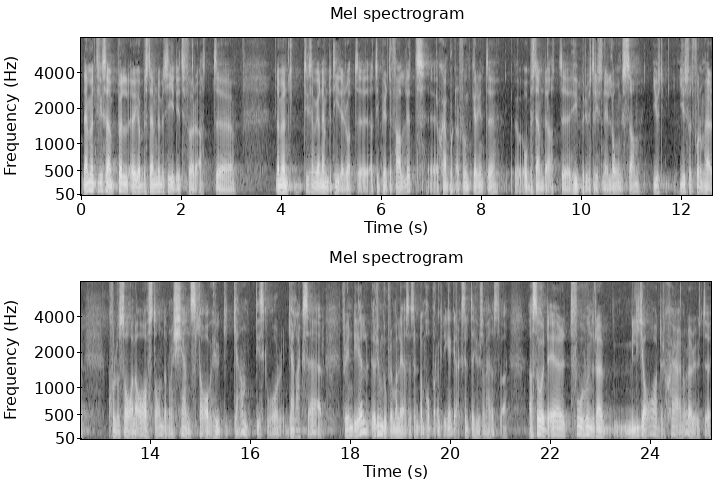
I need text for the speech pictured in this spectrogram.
Nej men till exempel, eh, jag bestämde mig tidigt för att eh, Nej, men till exempel, jag nämnde tidigare att, att imperiet är fallet, stjärnportarna funkar inte och bestämde att hyperhusdriften är långsam. Just, just för att få de här kolossala avstånden och en känsla av hur gigantisk vår galax är. För en del rymdoperor man läser, de hoppar omkring i galaxen lite hur som helst. Va? Alltså det är 200 miljarder stjärnor där ute.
